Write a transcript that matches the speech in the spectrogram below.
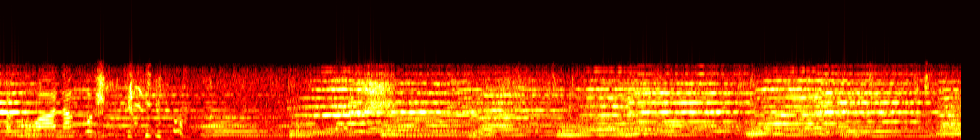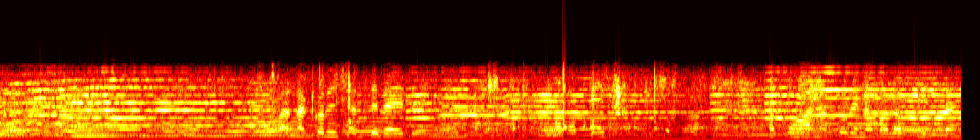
Nakuhanan ko rin kayo. Nakuhanan ko rin siya tinay din. Malapit. Nakuhanan ko rin ang malapitan.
